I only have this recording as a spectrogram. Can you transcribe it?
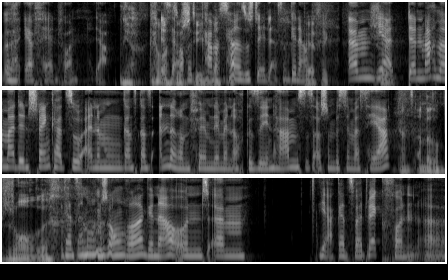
äh, eher Fan von. Ja, Ja, kann man ja so auch, stehen kann, man, lassen. kann man so stehen lassen, genau. Perfekt. Ähm, ja, dann machen wir mal den Schwenker zu einem ganz, ganz anderen Film, den wir noch gesehen haben. Es ist auch schon ein bisschen was her. Ganz anderem Genre. Ganz anderem Genre, genau. Und ähm, ja, ganz weit weg von äh,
